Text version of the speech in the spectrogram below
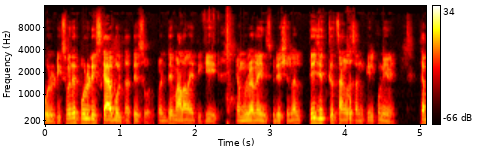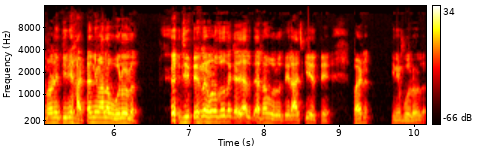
पॉलिटिक्समध्ये पॉलिटिक्स काय बोलतात ते सोड. पण ते मला माहिती की या मुलांना इन्स्पिरेशनल ते जितकं चांगलं सांगतील कोणी नाही. त्याप्रमाणे तिने हट्टाने मला बोलवलं. जितेंद्र म्हणत होता काय झालं त्यांना बोलवते? राजकीय येते पण तिने बोलवलं.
